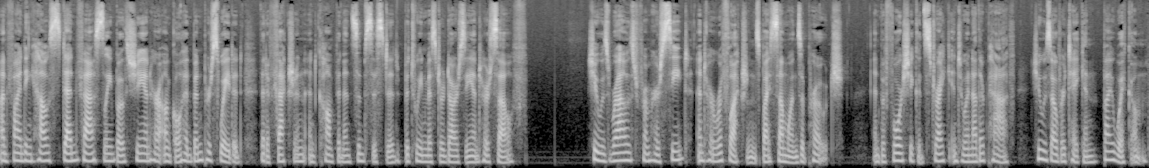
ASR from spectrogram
on finding how steadfastly both she and her uncle had been persuaded that affection and confidence subsisted between Mr. Darcy and herself. She was roused from her seat and her reflections by someone's approach, and before she could strike into another path, she was overtaken by Wickham.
